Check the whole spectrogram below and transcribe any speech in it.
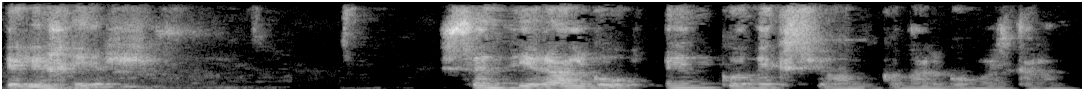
elegir sentir algo en conexión con algo más grande.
